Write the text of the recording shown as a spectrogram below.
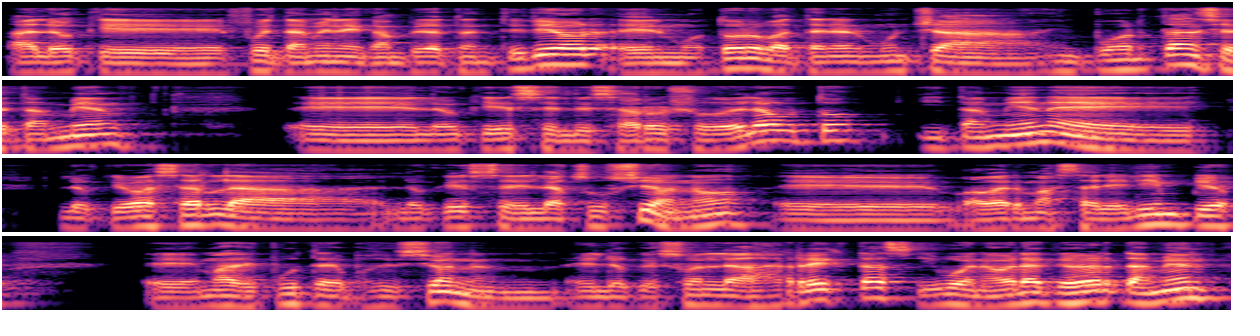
a lo que fue también el campeonato anterior, el motor va a tener mucha importancia también. lo que es el desarrollo del auto y también lo que va a ser la, lo que es eh, la ¿no? Eh, va a haber más aire limpio, eh, más disputa de posición en, lo que son las rectas. Y bueno, habrá que ver también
